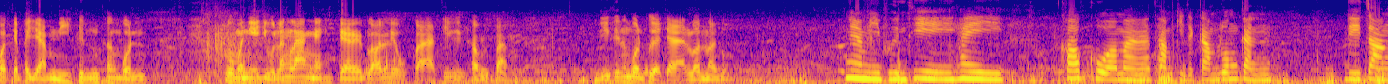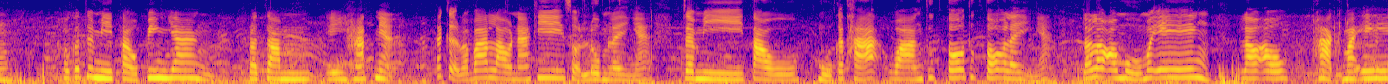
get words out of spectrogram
ก็จะพยายามหนีขึ้นข้างบนโรมาเนียอยู่ล่างๆไง จะร้อนเร็วกว่าที่อื่นเขาหรือเปล่าหนีขึ้นข้างบนเผื่อจะร้อนน้อยลงเนี่ยมีพื้นที่ให้ครอบครัวมาทำกิจกรรมร่วมกันดีจัง เขาก็จะมีเตาปิ้งย่างประจำไอฮัทเนี่ย ถ้าเกิดว่าบ้านเรานะที่สวนลุมอะไรอย่างเงี้ย จะมีเตาหมูกระทะวางทุกโต๊ะทุกโต๊ะอะไรอย่างเงี้ย แล้วเราเอาหมูมาเอง เราเอาผักมาเอง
